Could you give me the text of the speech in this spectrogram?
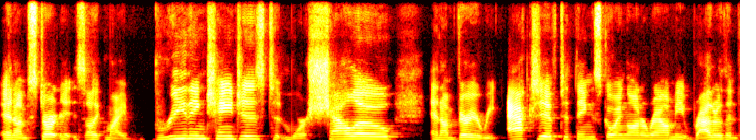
and I'm starting, it's like my breathing changes to more shallow and I'm very reactive to things going on around me rather than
